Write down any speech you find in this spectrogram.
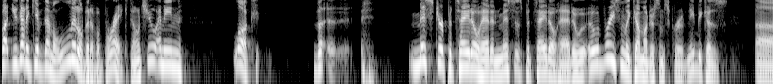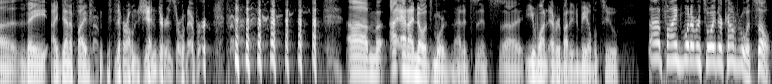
but you got to give them a little bit of a break, don't you? I mean, look, the uh, Mr. Potato Head and Mrs. Potato Head, who, who have recently come under some scrutiny because uh, they identify their own genders or whatever. um, I, and I know it's more than that. It's it's uh, you want everybody to be able to uh, find whatever toy they're comfortable with. So,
